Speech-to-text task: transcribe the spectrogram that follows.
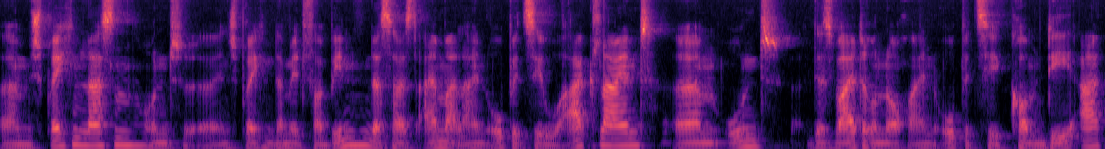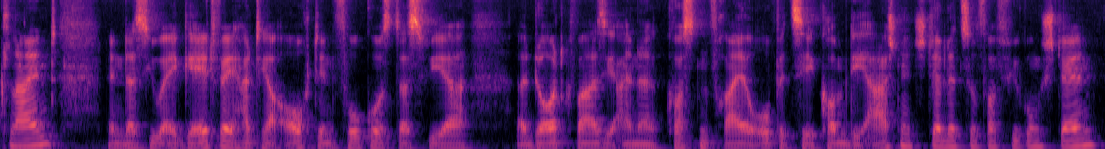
ähm, sprechen lassen und äh, entsprechend damit verbinden. Das heißt einmal einen OPC-UA-Client ähm, und des Weiteren noch einen OPC-COM-DA-Client, denn das UA Gateway hat ja auch den Fokus, dass wir äh, dort quasi eine kostenfreie OPC-COM-DA-Schnittstelle zur Verfügung stellen.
